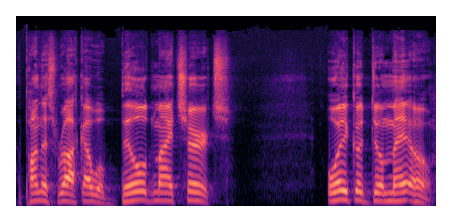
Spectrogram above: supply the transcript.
upon this rock, I will build my church. Oikodomeo.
